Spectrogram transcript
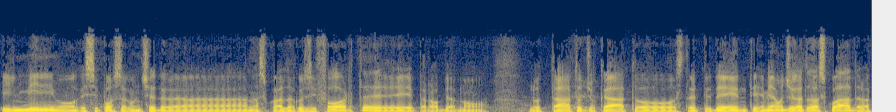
il minimo che si possa concedere a una squadra così forte, e però abbiamo lottato, giocato, stretto i denti, abbiamo giocato da squadra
